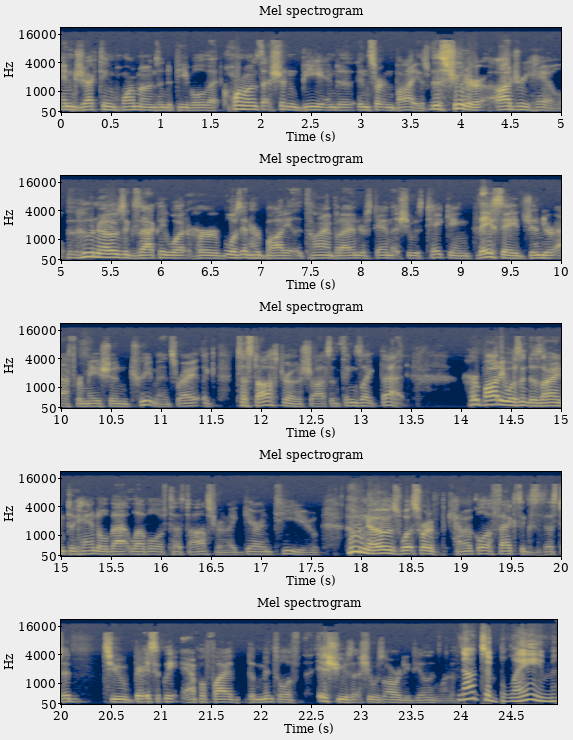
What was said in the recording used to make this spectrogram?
injecting hormones into people that hormones that shouldn't be into in certain bodies. This shooter, Audrey Hale, who knows exactly what her was in her body at the time, but I understand that she was taking, they say, gender affirmation treatments, right? Like testosterone shots and things like that her body wasn't designed to handle that level of testosterone. I guarantee you. Who knows what sort of chemical effects existed to basically amplify the mental issues that she was already dealing with? Not to blame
